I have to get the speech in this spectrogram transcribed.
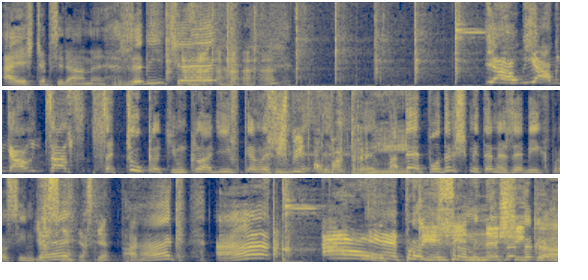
A ještě přidáme hřebíček. Jau, jau, jau, zas se čukl tím kladívkem. Musíš být opatrný. Paté, podrž mi ten hřebík, prosím tě. Jasně, jasně, tak. Tak, a... Au, Je, ty jsi nešika.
